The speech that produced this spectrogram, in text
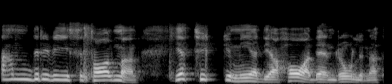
andre vice talman. Jag tycker media har den rollen att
